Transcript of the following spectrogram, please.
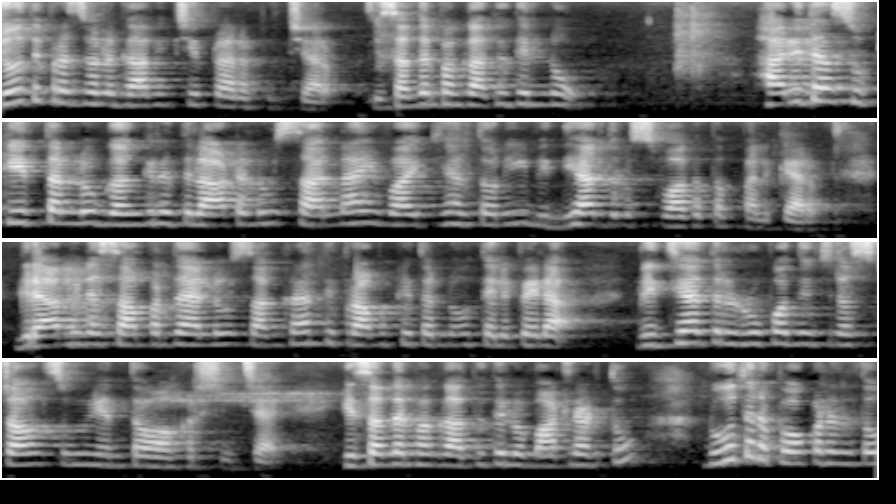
జ్యోతి ప్రజ్వలు గావించి ప్రారంభించారు. ఈ సందర్భంగా అతిథులను హరిదాసు కీర్తనలు గంగిరెద్దుల ఆటలు సన్నాయి వాయిద్యాలతోని విద్యార్థులు స్వాగతం పలికారు. గ్రామీణ సాంప్రదాయాలు సంక్రాంతి ప్రాముఖ్యతను తెలిపేలా విద్యార్థులు రూపొందించిన స్టాల్స్ ఎంతో ఆకర్షించాయి. ఈ సందర్భంగా అతిథులు మాట్లాడుతూ నూతన పోకడలతో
